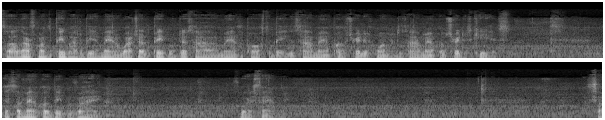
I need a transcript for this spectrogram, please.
So I learned from other people how to be a man and watch other people. This is how a man's supposed to be. This is how a man supposed to treat his woman. This is how a man supposed to treat his kids. This is how a man supposed to be providing for his family. So,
